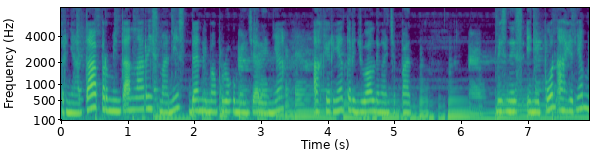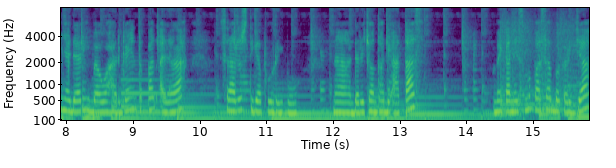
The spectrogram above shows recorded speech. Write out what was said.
Ternyata permintaan laris manis dan 50 kemeja lainnya akhirnya terjual dengan cepat. Bisnis ini pun akhirnya menyadari bahwa harga yang tepat adalah 130.000. Nah, dari contoh di atas, mekanisme pasar bekerja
